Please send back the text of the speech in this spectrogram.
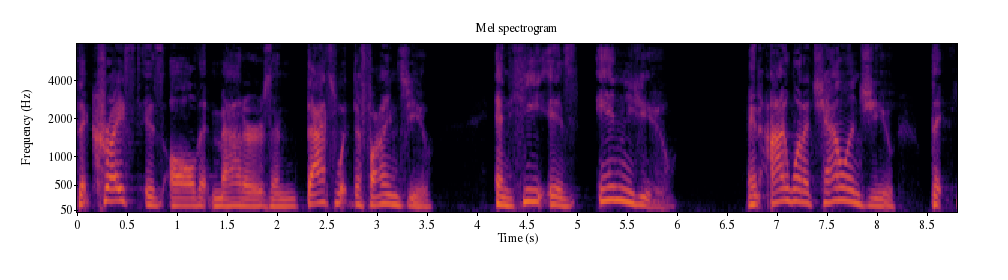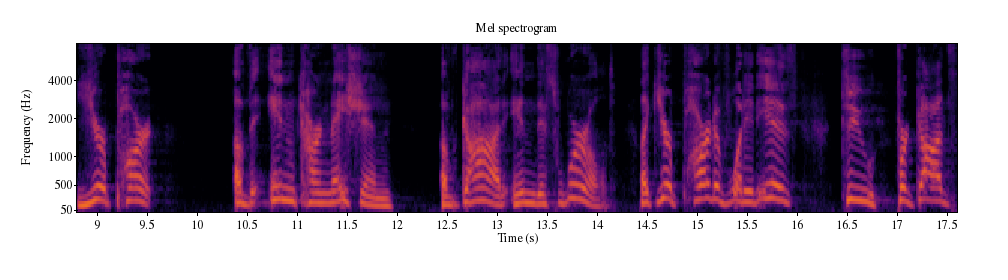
That Christ is all that matters. And that's what defines you. And he is in you. And I want to challenge you that you're part of the incarnation of God in this world. Like you're part of what it is to, for God's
